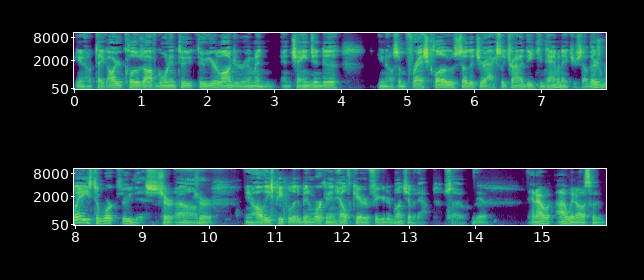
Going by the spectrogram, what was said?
you know, take all your clothes off going into through your laundry room and and change into you know some fresh clothes so that you're actually trying to decontaminate yourself. There's ways to work through this. Sure. Um, sure. you know, all these people that have been working in healthcare have figured a bunch of it out. So, Yeah. And I, w- I would also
